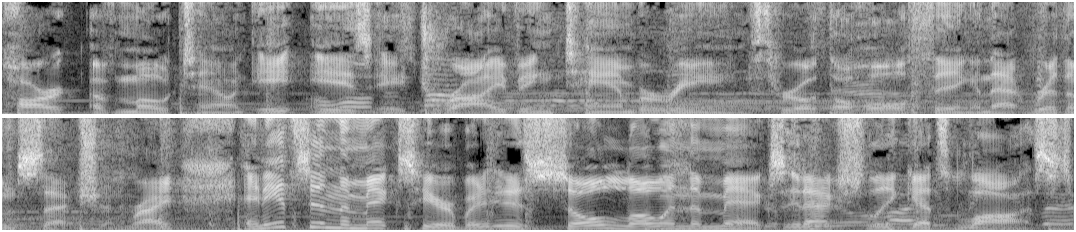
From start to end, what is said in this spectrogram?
part of Motown? It is a driving tambourine throughout the whole thing, and that rhythm section, right? And it's in the mix here, but it is so low in the mix, it actually gets lost.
